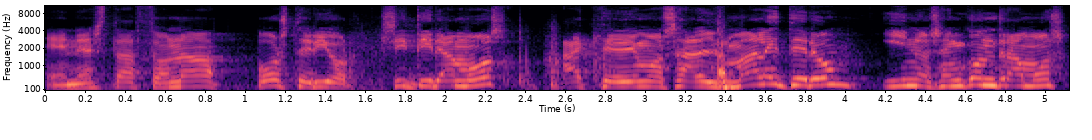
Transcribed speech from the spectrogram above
en esta zona posterior. Si tiramos, accedemos al maletero y nos encontramos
